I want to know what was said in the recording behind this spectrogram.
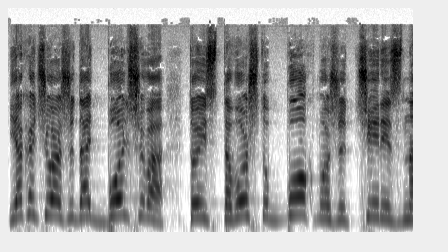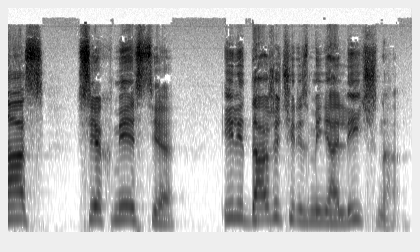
Я хочу ожидать большего, то есть того, что Бог может через нас всех вместе, или даже через меня лично –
